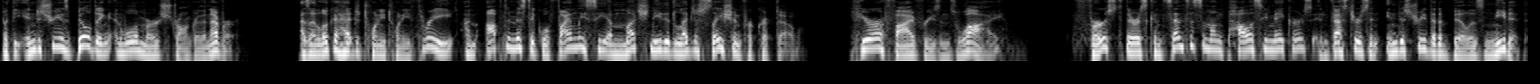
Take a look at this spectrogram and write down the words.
But the industry is building and will emerge stronger than ever. As I look ahead to 2023, I'm optimistic we'll finally see a much needed legislation for crypto. Here are five reasons why. First, there is consensus among policymakers, investors, and industry that a bill is needed.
